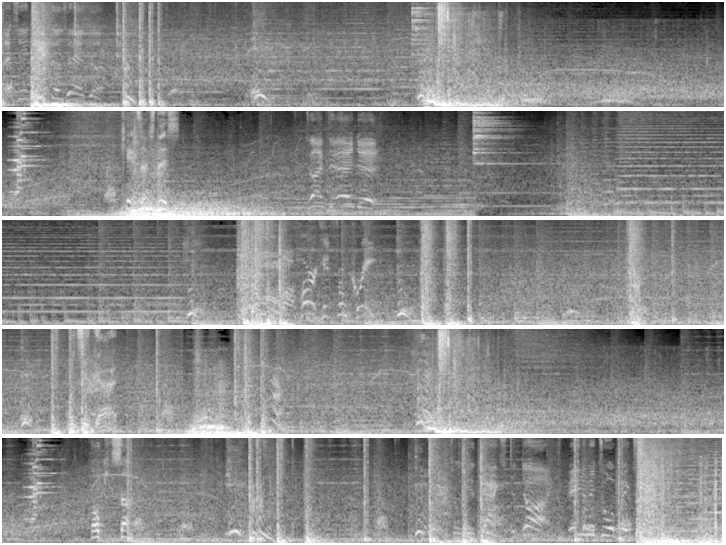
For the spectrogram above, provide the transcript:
That's it. Keep those hands up. Can't touch this. Time to end it. A hard hit from Creed. Got? Focus up. Till he attacks to die. Bait him into a big...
